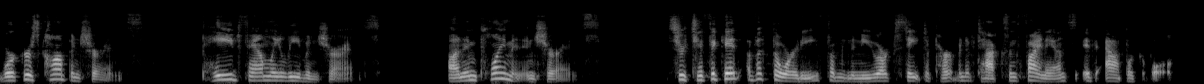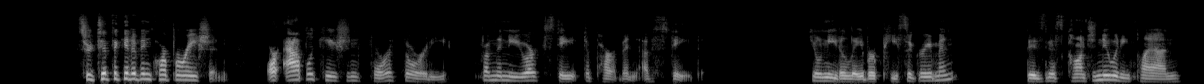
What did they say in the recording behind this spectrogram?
workers' comp insurance, paid family leave insurance, unemployment insurance, certificate of authority from the New York State Department of Tax and Finance, if applicable, certificate of incorporation, or application for authority from the New York State Department of State. You'll need a labor peace agreement, business continuity plan,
